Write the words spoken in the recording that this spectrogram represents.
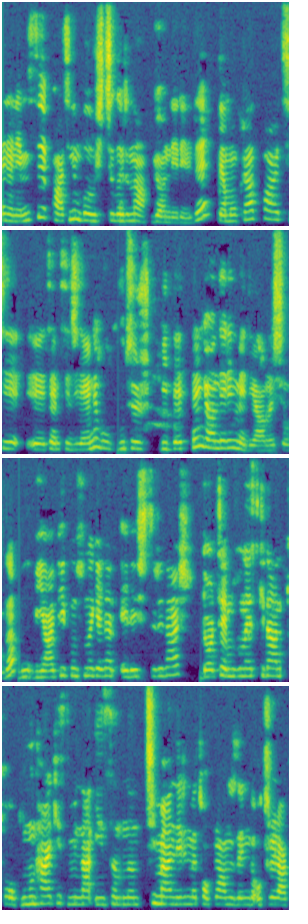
en önemlisi partinin bağışçılarına gönderildi. Demokrat Parti e, temsilcilerine bu, bu tür biletlerin gönderilmediği anlaşıldı. Bu VIP konusuna gelen eleştiriler 4 Temmuz'un eskiden toplumun her kesiminden insanın çimenlerin ve toprağın üzerinde oturarak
